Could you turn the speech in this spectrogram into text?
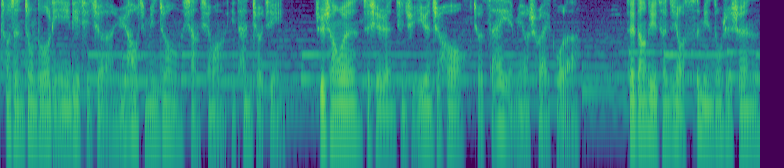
造成众多灵异猎奇者与好奇民众想前往一探究竟。据传闻，这些人进去医院之后，就再也没有出来过了。在当地，曾经有四名中学生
